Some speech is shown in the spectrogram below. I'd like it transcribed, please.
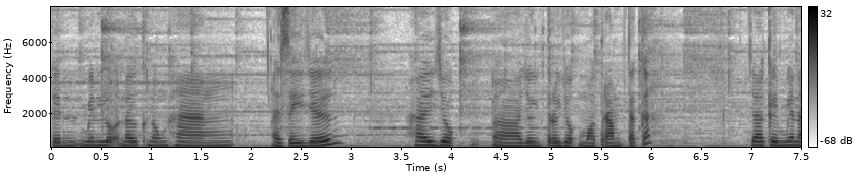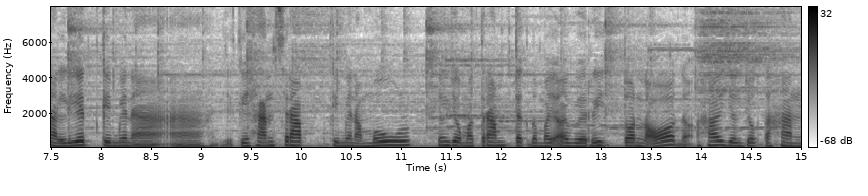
គេមានលក់នៅក្នុងហាង អាស៊ីយើងហើយយកយើងត្រូវយកមកត្រាំទឹកណាចាគេមានអាលៀតគេមានអាគេហាន់ស្រាប់គេមានអាមូលយើងយកមកត្រាំទឹកដើម្បីឲ្យវារីកទន់ល្អហើយយើងយកទៅហាន់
